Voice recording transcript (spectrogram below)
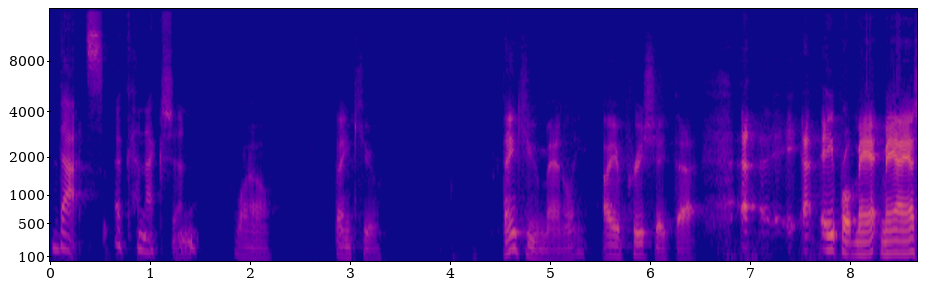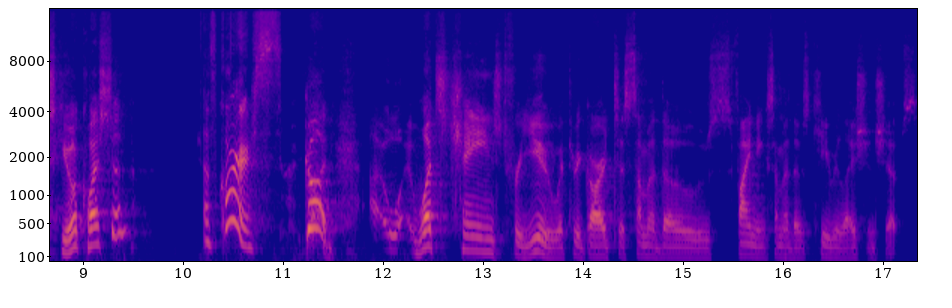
That's a connection. Wow. Thank you. Thank you, Manly. I appreciate that. Uh, April, may, may I ask you a question? Of course. Good. Uh, what's changed for you with regard to some of those, finding some of those key relationships?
